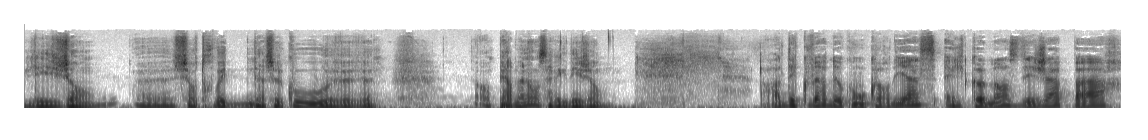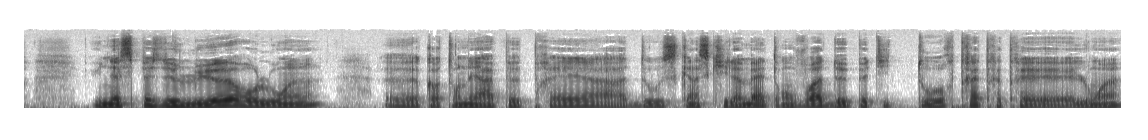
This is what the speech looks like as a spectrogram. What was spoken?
les gens, se retrouver d'un seul coup en permanence avec des gens alors, la découverte de Concordia, elle commence déjà par une espèce de lueur au loin. Euh, quand on est à peu près à 12-15 km, on voit deux petites tours très très très loin.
